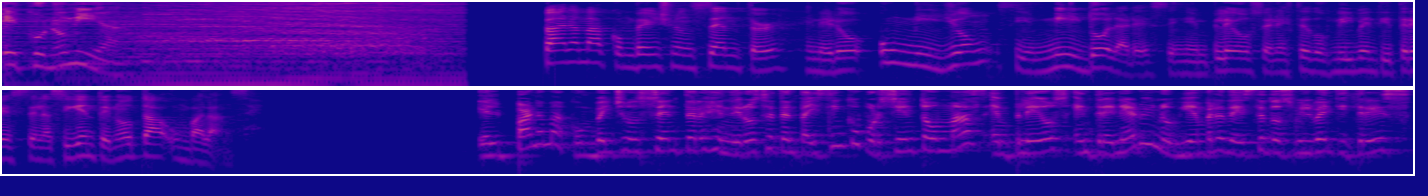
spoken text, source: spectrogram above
Economía. Panama Convention Center generó un millón cien mil dólares en empleos en este 2023. En la siguiente nota, un balance. El Panama Convention Center generó 75% más empleos entre enero y noviembre de este 2023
